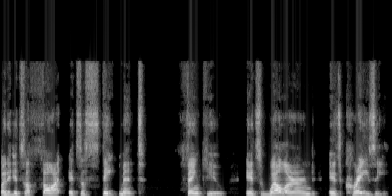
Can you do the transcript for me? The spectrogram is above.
but it's a thought, it's a statement. Thank you. It's well earned, it's crazy.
